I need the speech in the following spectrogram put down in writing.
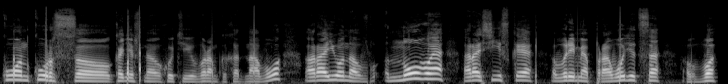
конкурс, э, конечно, хоть и в рамках одного района, в новое российское время проводится в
